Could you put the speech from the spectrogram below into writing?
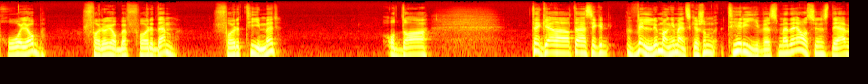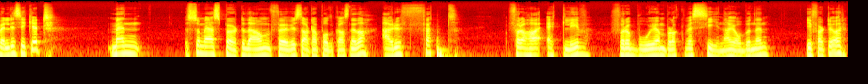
på jobb for å jobbe for dem. For timer. Og da tenker jeg da at det er sikkert veldig mange mennesker som trives med det og syns det er veldig sikkert. Men som jeg spurte deg om før vi starta podkasten i dag, er du født for å ha ett liv for å bo i en blokk ved siden av jobben din i 40 år?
